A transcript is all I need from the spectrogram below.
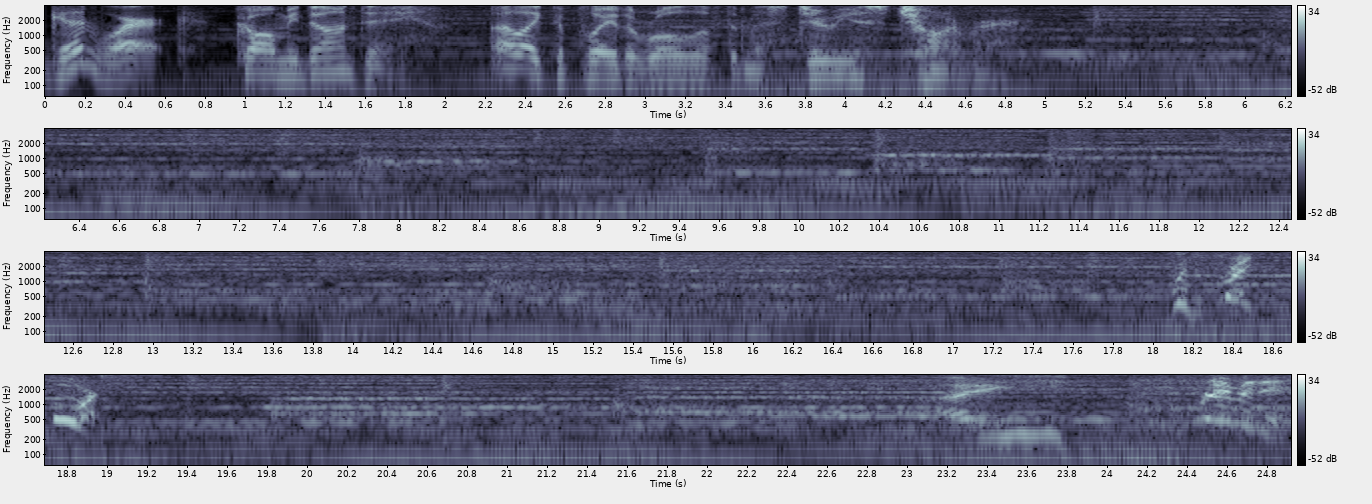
Good work. Call me Dante. I like to play the role of the mysterious charmer. With great force! I remedy!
